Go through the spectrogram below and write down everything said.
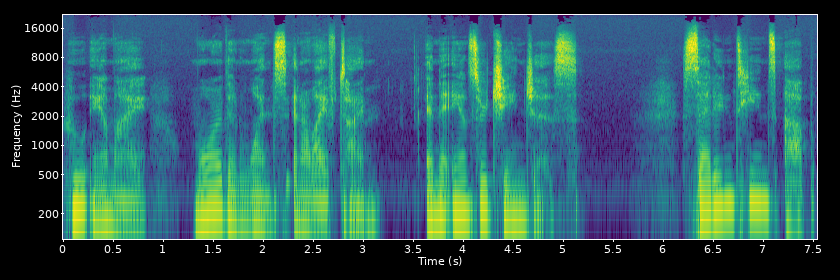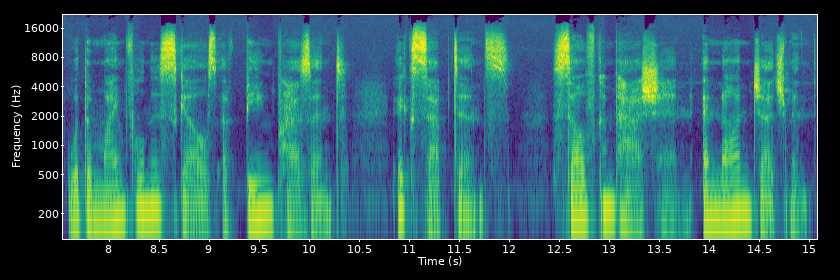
Who am I? more than once in our lifetime, and the answer changes. Setting teens up with the mindfulness skills of being present, acceptance, self compassion, and non judgment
